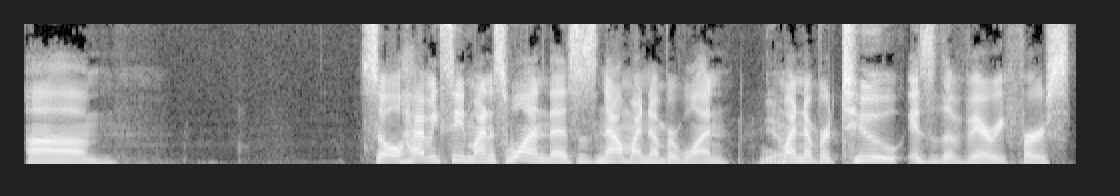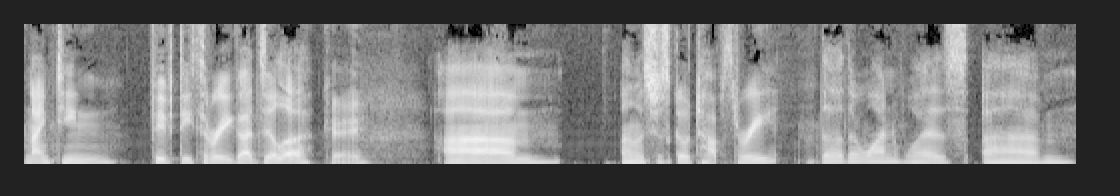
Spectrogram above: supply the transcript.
Um. So having seen minus one, this is now my number one. Yeah. My number two is the very first 1953 Godzilla. Okay. Um, and let's just go top three. The other one was um,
